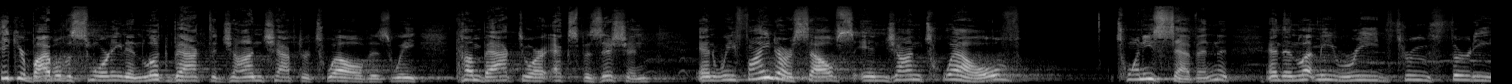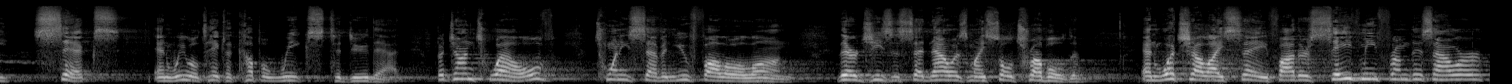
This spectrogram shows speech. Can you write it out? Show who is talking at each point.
Speaker 1: Take your Bible this morning and look back to John chapter 12 as we come back to our exposition. And we find ourselves in John 12, 27. And then let me read through 36, and we will take a couple weeks to do that. But John 12, 27, you follow along. There Jesus said, Now is my soul troubled. And what shall I say? Father, save me from this hour.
